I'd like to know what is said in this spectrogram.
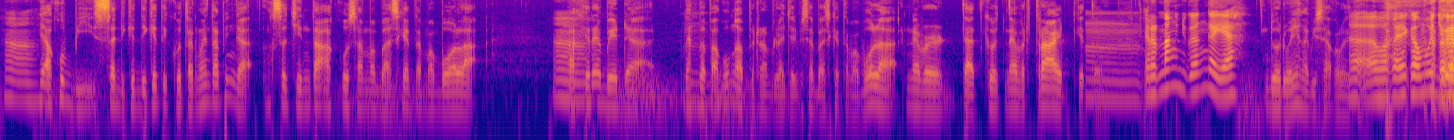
Heeh. ya aku bisa dikit-dikit ikutan main tapi nggak secinta aku sama basket sama bola Hmm. akhirnya beda dan Hmm. bapakku nggak pernah belajar bisa basket sama bola never that good never tried gitu Hmm, renang juga enggak ya? dua-duanya nggak bisa kalau itu Heeh, makanya kamu juga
